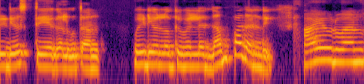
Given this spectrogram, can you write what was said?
వీడియోస్ తీయగలుగుతాను. వీడియోలోకి వెళ్ళేద్దాం. పదండి. హాయ్ ఎవ్రీవన్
